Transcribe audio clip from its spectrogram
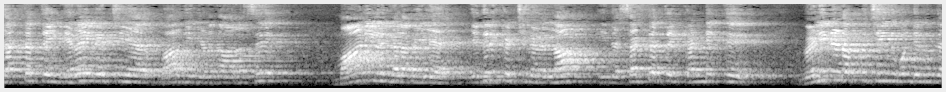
சட்டத்தை நிறைவேற்றிய பாரதிய ஜனதா அரசு மாநிலங்களவையில எதிர்கட்சிகள் எல்லாம் இந்த சட்டத்தை கண்டித்து வெளிநடப்பு செய்து கொண்டிருந்த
